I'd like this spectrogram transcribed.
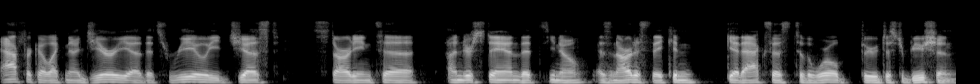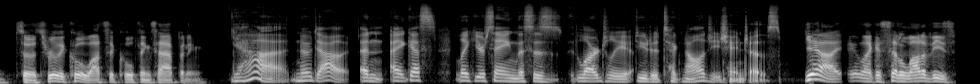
Africa like Nigeria that's really just starting to understand that you know as an artist they can get access to the world through distribution. So it's really cool. Lots of cool things happening. Yeah, no doubt. And I guess, like you're saying, this is largely due to technology changes. Yeah, eh, like I said, a lot of these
